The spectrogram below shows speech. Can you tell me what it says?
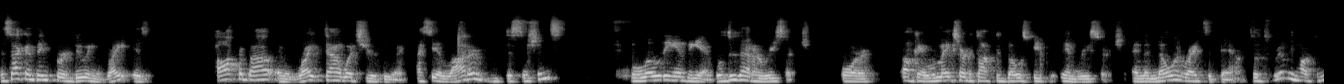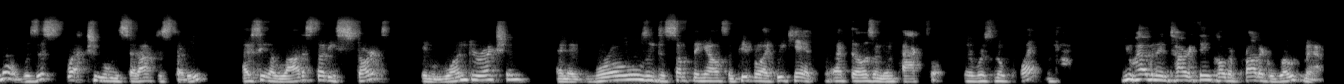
The second thing for doing right is talk about and write down what you're doing. I see a lot of decisions floating in the air. We'll do that in research. Or, okay, we'll make sure to talk to those people in research. And then no one writes it down. So it's really hard to know. Was this actually what we set out to study? I've seen a lot of studies start in one direction and it rolls into something else. And people are like, we can't, that wasn't impactful. There was no plan. you have an entire thing called a product roadmap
